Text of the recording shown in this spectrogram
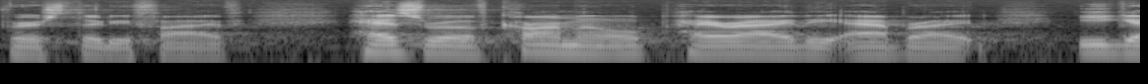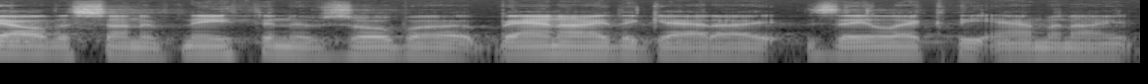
Verse 35 Hezro of Carmel, Paarai the Arbite, Igal the son of Nathan of Zobah, Bani the Gadite, Zelek the Ammonite,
